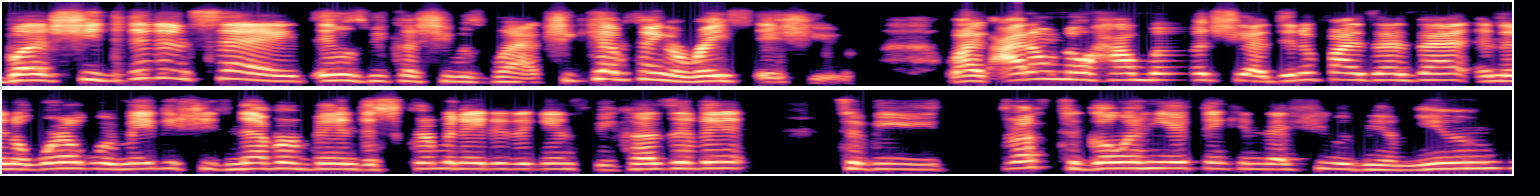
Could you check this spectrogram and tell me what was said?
but she didn't say it was because she was black. She kept saying a race issue. Like, I don't know how much she identifies as that. And in a world where maybe she's never been discriminated against because of it, to be thrust to go in here thinking that she would be immune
